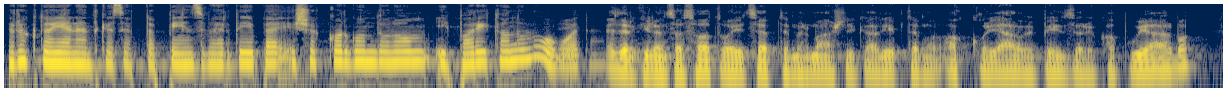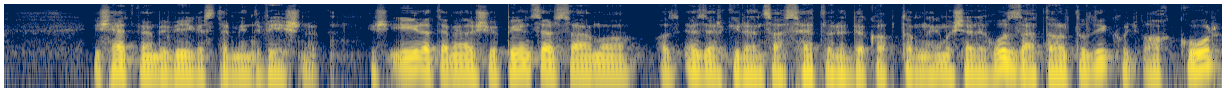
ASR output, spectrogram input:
Rögtön jelentkezett a pénzverdébe, és akkor gondolom ipari tanuló volt? 1967. szeptember 2-án léptem a akkori állami pénzverő kapujába, és 70-ben végeztem, mint vésnök és életem első pénzszerszáma az 1975-ben kaptam meg. Most erre hozzátartozik, hogy akkor,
